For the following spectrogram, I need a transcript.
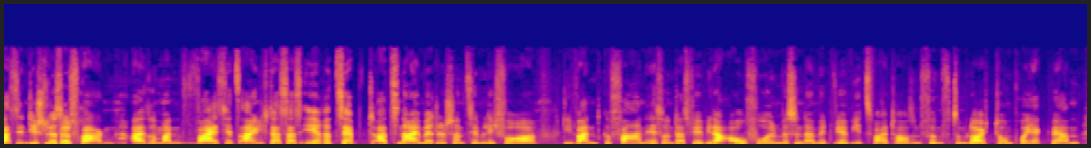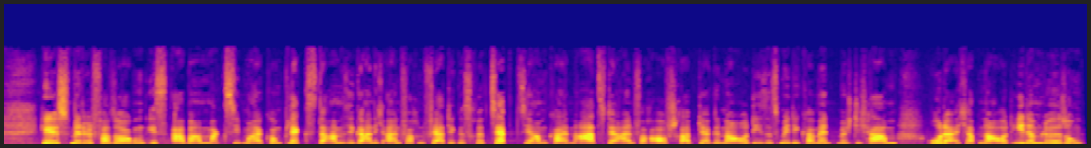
Was sind die Schlüsselfragen? Also man weiß jetzt eigentlich, dass das E-Rezept Arzneimittel schon ziemlich vor die Wand gefahren ist und dass wir wieder aufholen müssen, damit wir wie 2005 zum Leuchtturmprojekt werden. Hilfsmittelversorgung ist aber maximal komplex. Da haben Sie gar nicht einfach ein fertiges Rezept. Sie haben keinen Arzt, der einfach aufschreibt, ja genau, dieses Medikament möchte ich haben oder ich habe eine Out-Idem-Lösung.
